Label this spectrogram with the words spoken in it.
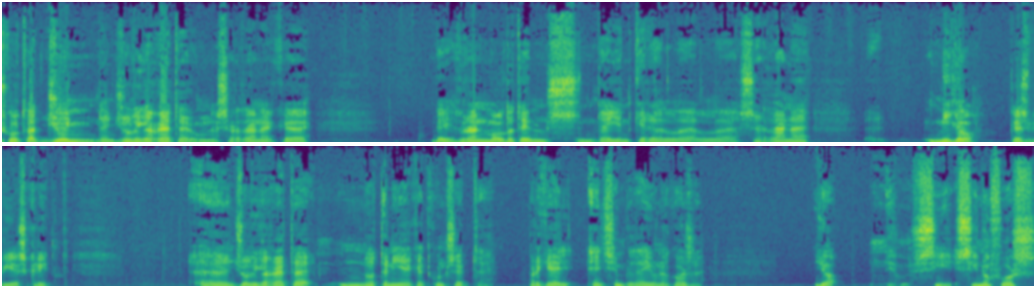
Escoltat Juny d'en Juli Garreta, una sardana que, bé, durant molt de temps deien que era la, la sardana eh, millor que es havia escrit. En Juli Garreta no tenia aquest concepte, perquè ell, ell sempre deia una cosa. Jo, si, si no fos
